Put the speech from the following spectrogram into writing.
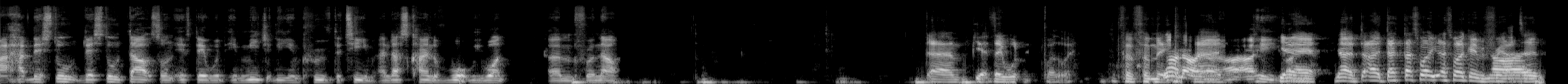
I have there's still there's still doubts on if they would immediately improve the team, and that's kind of what we want um, for now. um, yeah, they wouldn't. By the way, for for me, No, no, no, Uh, I, I hear you. I hear yeah, no, th- that, that's why that's why I gave it three out of ten.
